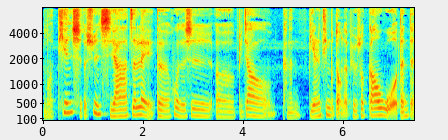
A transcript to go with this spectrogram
什么天使的讯息啊之类的，或者是呃比较可能。别人听不懂的，比如说高我等等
